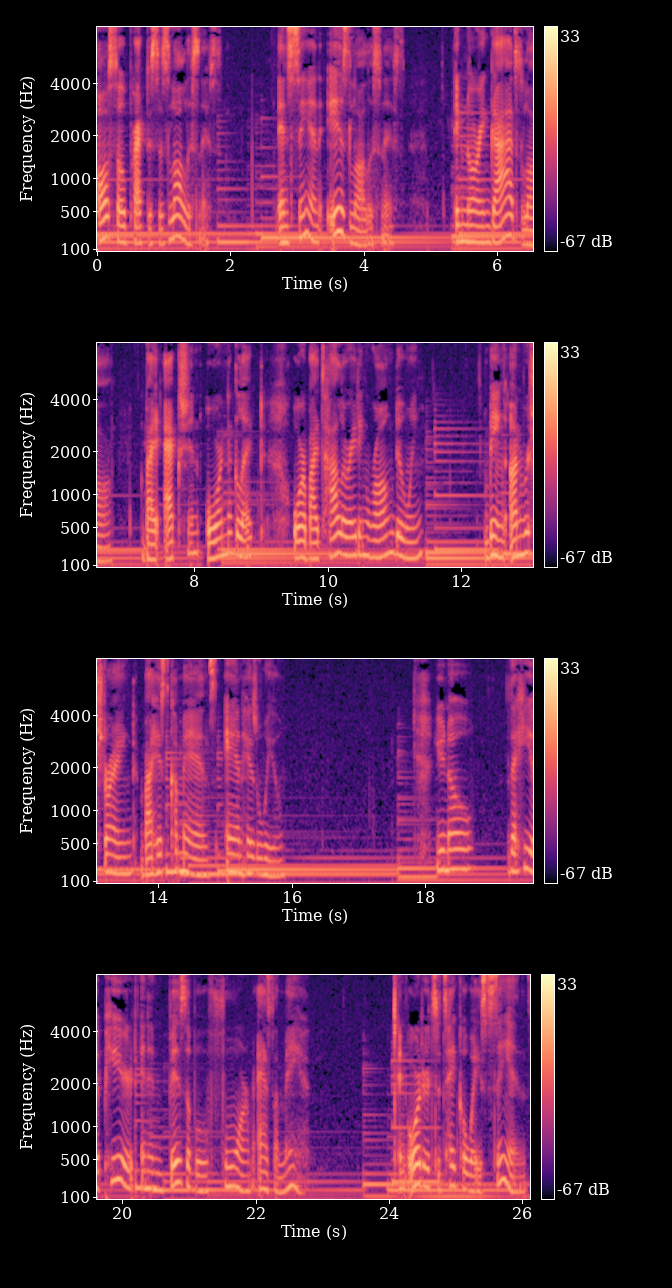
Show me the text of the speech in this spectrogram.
also practices lawlessness. And sin is lawlessness, ignoring God's law by action or neglect, or by tolerating wrongdoing, being unrestrained by his commands and his will. You know that he appeared in invisible form as a man in order to take away sins.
